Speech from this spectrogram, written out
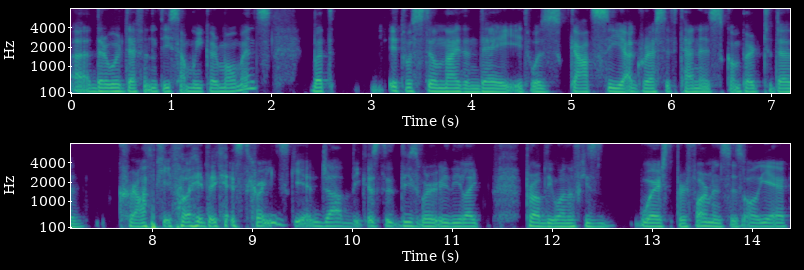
Uh, there were definitely some weaker moments but it was still night and day. It was gutsy aggressive tennis compared to the crap he played against Choinski and Job because th- these were really like probably one of his worst performances all year.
